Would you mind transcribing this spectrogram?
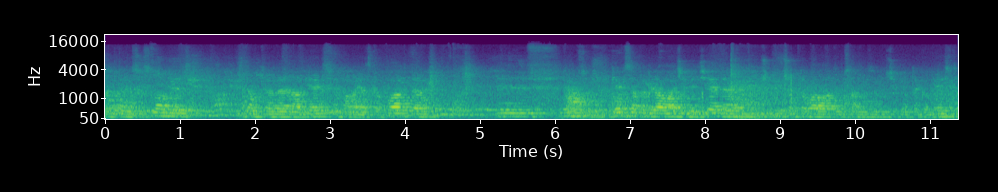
Zagory Sosnowiec. Witam trenera Gieksy, pana Jacka Płachtę. Yy, No cóż, Gieksa wygrała 9-1, przypieczętowała tym samym zdobycie piątego miejsca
